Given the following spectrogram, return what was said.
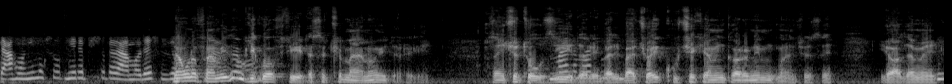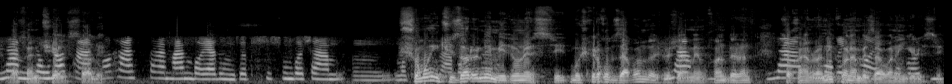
دهانی صبح میره پیش پدر مادرش نه اونو فهمیدم که گفتید اصلا چه معنایی داره؟ اصلا چه توضیحی داره؟ ولی بچه های کوچک هم این کارو نمی‌کنن چه یه آدم مثلا 40 ساله. هستن. من باید اونجا پیششون باشم شما این چیزا رو نمی‌دونستید مشکل خب زبان داشت باشم نمی‌خوان برن سخنرانی کنم به زبان انگلیسی.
